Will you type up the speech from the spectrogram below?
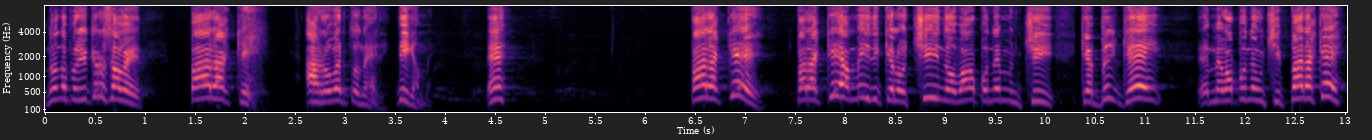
No, no, pero yo quiero saber, ¿para qué a Roberto Neri? Dígame. ¿Eh? ¿Para qué? ¿Para qué a mí de que los chinos van a ponerme un chip? Que Bill Gates eh, me va a poner un chip. ¿Para qué?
